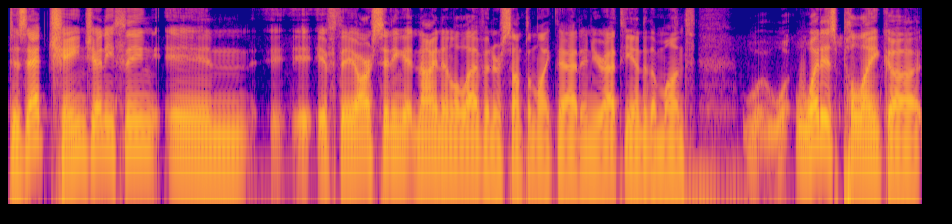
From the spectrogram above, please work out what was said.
Does that change anything in if they are sitting at 9 and 11 or something like that and you're at the end of the month? What is Pelinka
